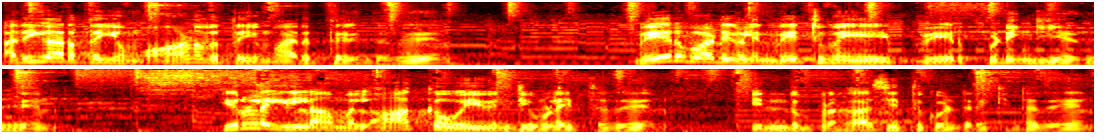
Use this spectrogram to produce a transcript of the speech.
அதிகாரத்தையும் ஆணவத்தையும் அறுத்தெறிந்தது. வேறுபாடுகளின் வேற்றுமையை வேர் பிடுங்கியது. இருளை இல்லாமல் ஆக்க ஓய்வின்றி உழைத்தது. இன்றும் பிரகாசித்து கொண்டிருக்கின்றது.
